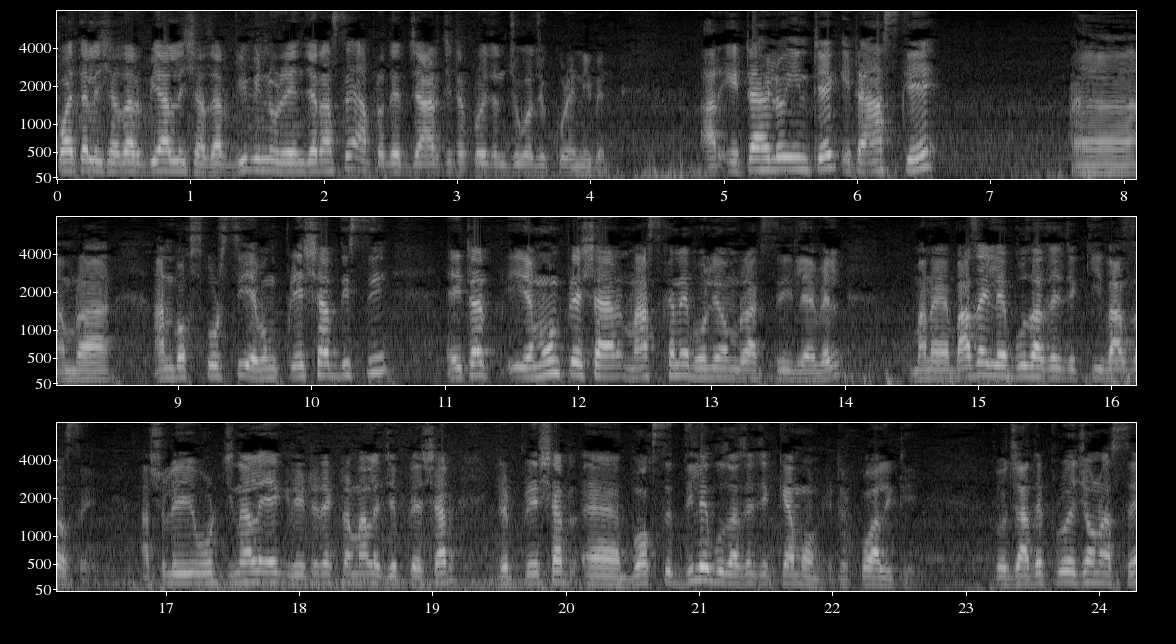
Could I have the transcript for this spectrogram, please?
পঁয়তাল্লিশ হাজার, বিয়াল্লিশ হাজার বিভিন্ন রেঞ্জের আছে। আপনাদের যার যেটা প্রয়োজন যোগাযোগ করে নেবেন। আর এটা হলো ইনটেক এটা আজকে আমরা আনবক্স করছি এবং প্রেসার দিচ্ছি। এটা এমন প্রেসার মাঝখানে ভলিউম রাখছি লেভেল মানে বাজাইলে বোঝা যায় যে কি বাজছে। আসলে অরিজিনাল এক রেটের একটা মালে যে প্রেশার এটা প্রেশার বক্সে দিলে বোঝা যায় যে কেমন এটার কোয়ালিটি তো যাদের প্রয়োজন আছে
